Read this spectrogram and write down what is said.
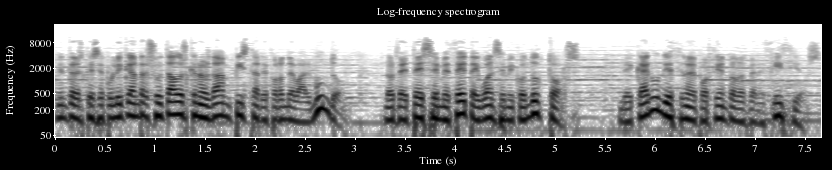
mientras que se publican resultados que nos dan pistas de por dónde va el mundo. Los de TSMC, Taiwan Semiconductors, le caen un 19% los beneficios.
